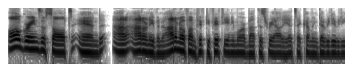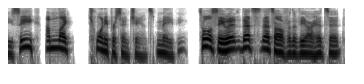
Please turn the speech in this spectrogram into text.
all grains of salt and i, I don't even know i don't know if i'm 50-50 anymore about this reality headset coming wwdc i'm like 20% chance, maybe. So we'll see. That's that's all for the VR headset.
